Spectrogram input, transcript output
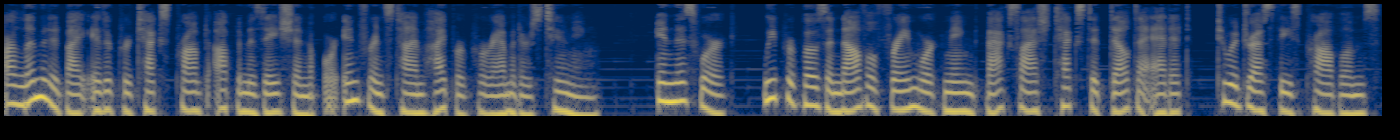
are limited by either per text prompt optimization or inference time hyperparameters tuning. In this work, we propose a novel framework named backslash texted delta edit to address these problems.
